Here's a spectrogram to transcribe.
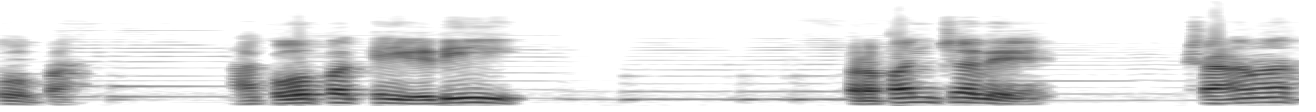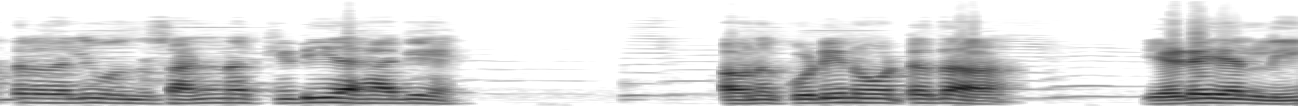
ಕೋಪ. ಆ ಕೋಪಕ್ಕೆ ಇಡೀ ಪ್ರಪಂಚವೇ ಕ್ಷಣ ಮಾತ್ರದಲ್ಲಿ ಒಂದು ಸಣ್ಣ ಕಿಡಿಯ ಹಾಗೆ ಅವನ ಕುಡಿನೋಟದ ಎಡೆಯಲ್ಲಿ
